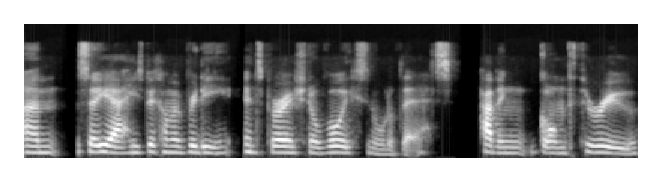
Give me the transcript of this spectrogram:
Um, so yeah, he's become a really inspirational voice in all of this, having gone through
